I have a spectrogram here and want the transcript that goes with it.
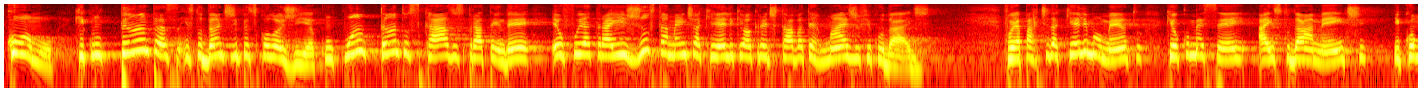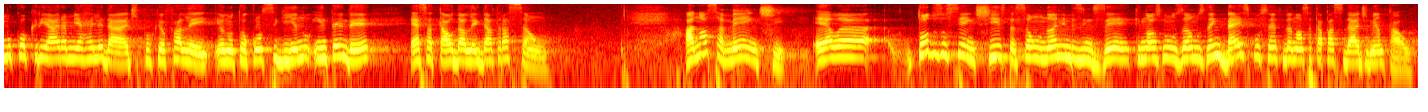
como que com tantas estudantes de psicologia, com tantos casos para atender, eu fui atrair justamente aquele que eu acreditava ter mais dificuldade. Foi a partir daquele momento que eu comecei a estudar a mente e como cocriar a minha realidade, porque eu falei, eu não estou conseguindo entender essa tal da lei da atração. A nossa mente, ela, todos os cientistas são unânimes em dizer que nós não usamos nem 10% da nossa capacidade mental.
